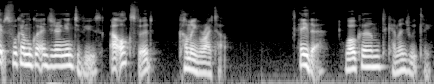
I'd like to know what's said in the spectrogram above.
tips for chemical engineering interviews at Oxford coming right up. Hey there, welcome to ChemEng Weekly.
